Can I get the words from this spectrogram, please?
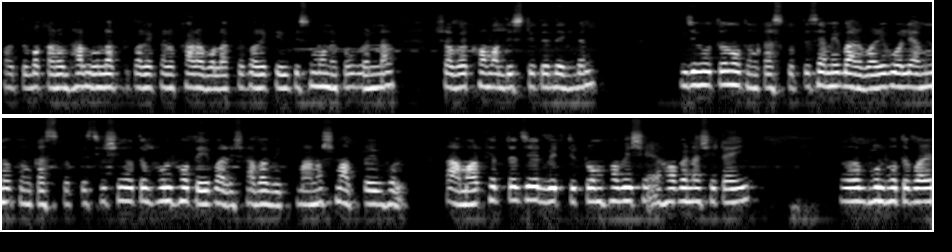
হয়তো বা কারও ভালো লাগতে পারে, কারও খারাপও লাগতে পারে, কেউ কিছু মনে করবেন না, সবাই ক্ষমা দৃষ্টিতে দেখবেন। যেহেতু নতুন কাজ করতেছি, আমি বারবারই বলি আমি নতুন কাজ করতেছি, সেহেতু ভুল হতেই পারে, স্বাভাবিক, মানুষ মাত্রই ভুল। তা আমার ক্ষেত্রে যে ব্যতিক্রম হবে সে হবে না সেটাই, তো ভুল হতে পারে,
